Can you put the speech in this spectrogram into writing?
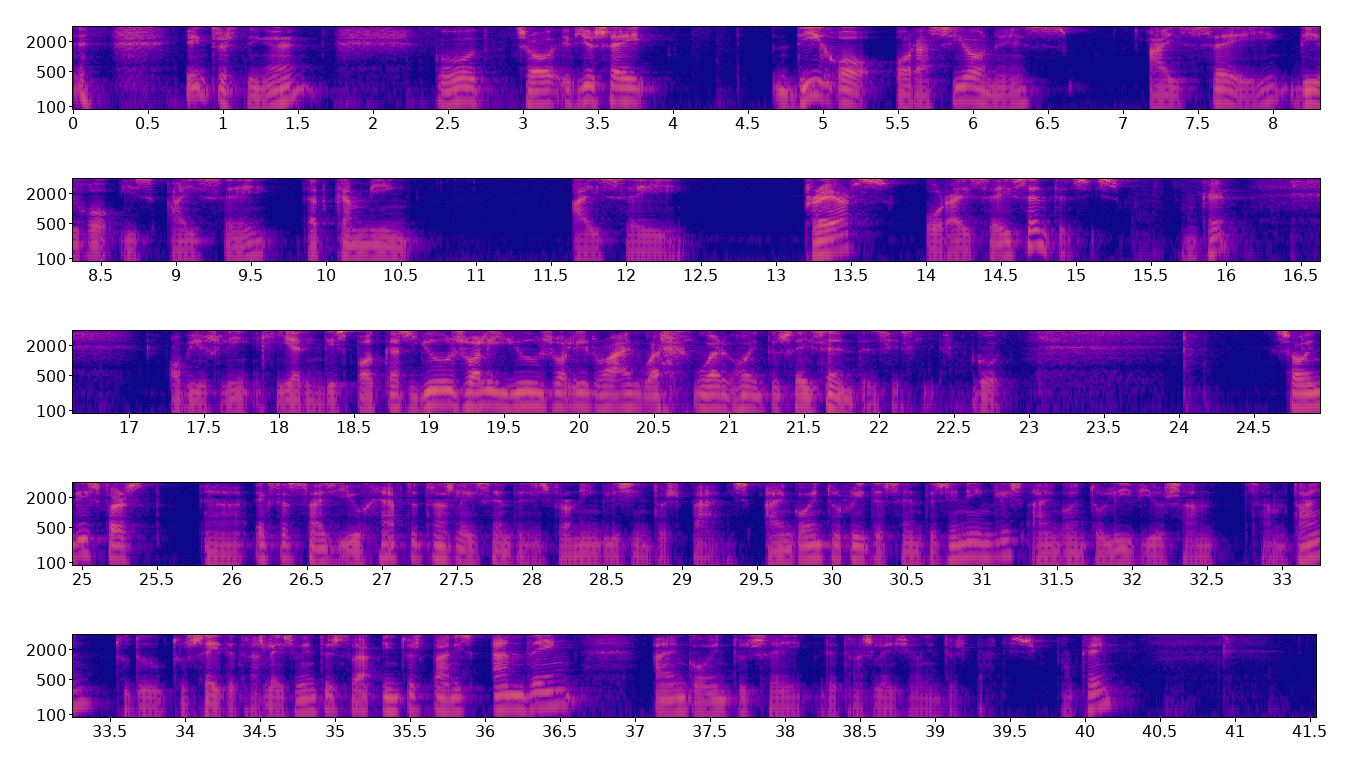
Interesting, eh? Good. So if you say, digo oraciones, I say, digo is I say, that can mean I say prayers or I say sentences. Okay? Obviously here in this podcast usually usually right we're, we're going to say sentences here. Good. So in this first uh, exercise you have to translate sentences from english into spanish. I'm going to read the sentence in english. I'm going to leave you some some time to do to say the translation into, into spanish and then i'm going to say the translation into spanish okay?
